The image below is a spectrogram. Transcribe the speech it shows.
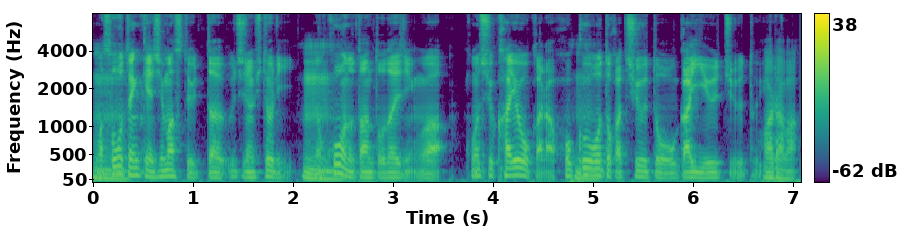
まあ、総点検しますと言ったうちの一人の河野担当大臣は、今週火曜から北欧とか中東を外遊中という。あらま。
